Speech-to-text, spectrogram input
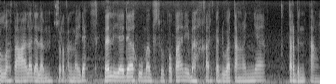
Allah Ta'ala dalam surat Al-Maidah bal yadahu mabsutatani bahkan kedua tangannya terbentang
